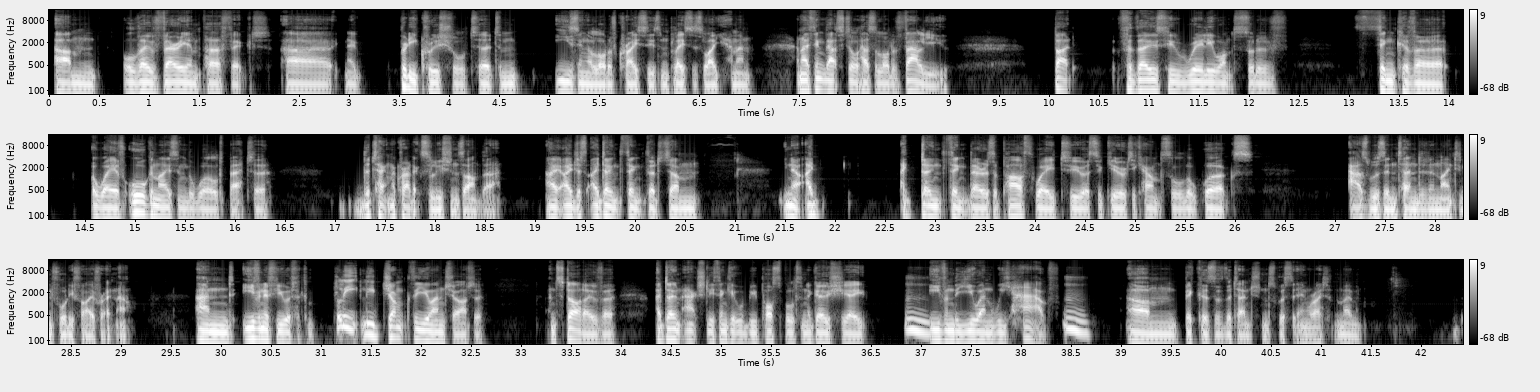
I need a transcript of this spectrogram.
um, although very imperfect, uh, you know, pretty crucial to, to easing a lot of crises in places like Yemen. And I think that still has a lot of value. But for those who really want to sort of think of a, a way of organizing the world better, the technocratic solutions aren't there. I, I just I don't think that um, you know I I don't think there is a pathway to a Security Council that works as was intended in 1945 right now. And even if you were to completely junk the UN Charter and start over, I don't actually think it would be possible to negotiate Mm. even the UN we have Mm. um, because of the tensions we're seeing right at the moment.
